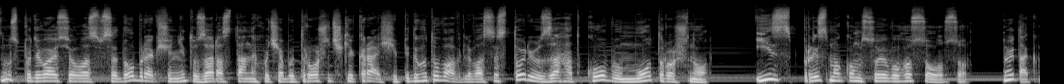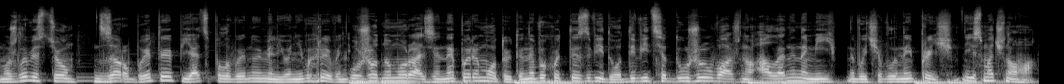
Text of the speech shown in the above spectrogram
Ну, сподіваюся, у вас все добре. Якщо ні, то зараз стане хоча б трошечки краще. Підготував для вас історію загадкову, моторошну із присмаком соєвого соусу. Ну і так, можливістю заробити 5,5 мільйонів гривень. У жодному разі не перемотуйте, не виходьте з відео. Дивіться дуже уважно, але не на мій вичавлений прищ. І смачного.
